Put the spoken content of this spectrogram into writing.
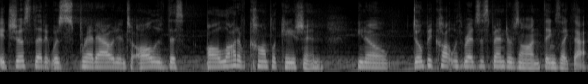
It's just that it was spread out into all of this, a lot of complication. You know, don't be caught with red suspenders on, things like that.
